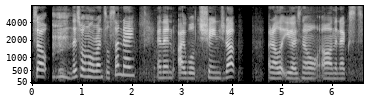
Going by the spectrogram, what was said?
So this one will run till Sunday, and then I will change it up, and I'll let you guys know on the next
